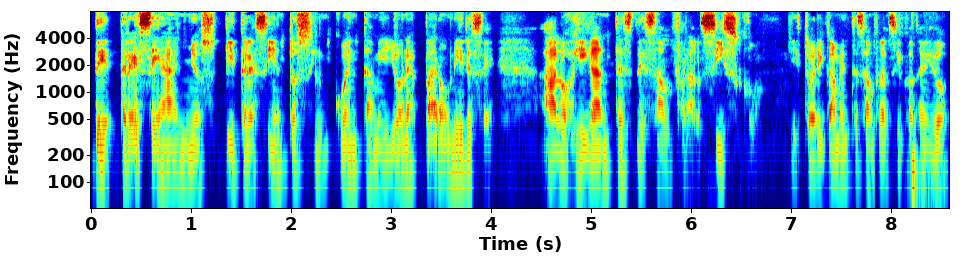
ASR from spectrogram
de 13 años y 350 millones para unirse a los gigantes de San Francisco. Históricamente San Francisco ha tenido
